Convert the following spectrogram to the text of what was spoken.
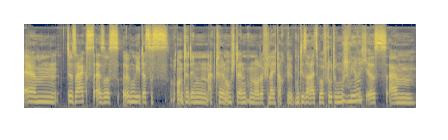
Ähm, du sagst also es irgendwie, dass es unter den aktuellen Umständen oder vielleicht auch mit dieser Reizüberflutung schwierig ist, ähm,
